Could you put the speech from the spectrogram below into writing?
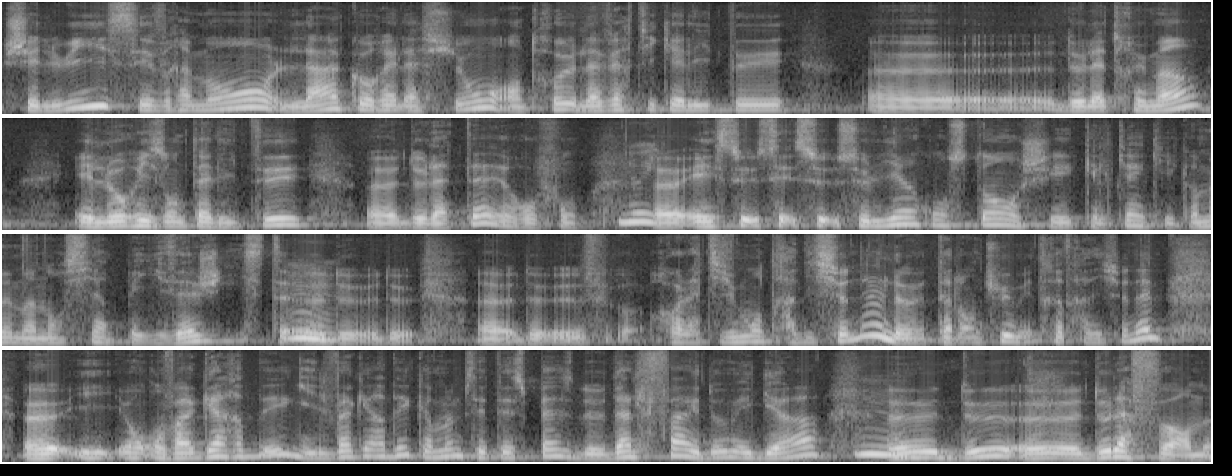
chez lui, c'est vraiment la corrélation entre la verticalité de l'être humain et l'horizontalité euh, de la Terre, au fond. Euh, et ce, lien constant chez quelqu'un qui est quand même un ancien paysagiste, euh, mm. de, relativement traditionnel, talentueux mais très traditionnel, il, on va garder, il va garder quand même cette espèce d'alpha et d'oméga mm. de, de la forme.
